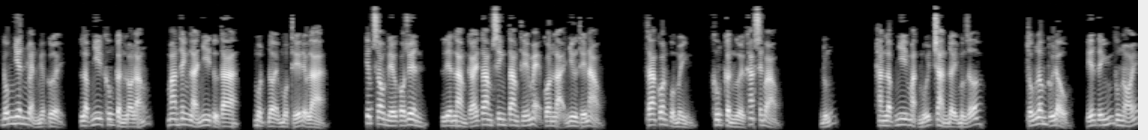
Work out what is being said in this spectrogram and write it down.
Đông nhiên nhoẻn miệng cười, lập nhi không cần lo lắng, man thanh là nhi tử ta, một đời một thế đều là. Tiếp sau nếu có duyên, liền làm cái tam sinh tam thế mẹ con lại như thế nào? Ta con của mình, không cần người khác xem bảo. Đúng. Hàn lập nhi mặt mũi tràn đầy mừng rỡ. Tống lâm cúi đầu yến tính cũng nói.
